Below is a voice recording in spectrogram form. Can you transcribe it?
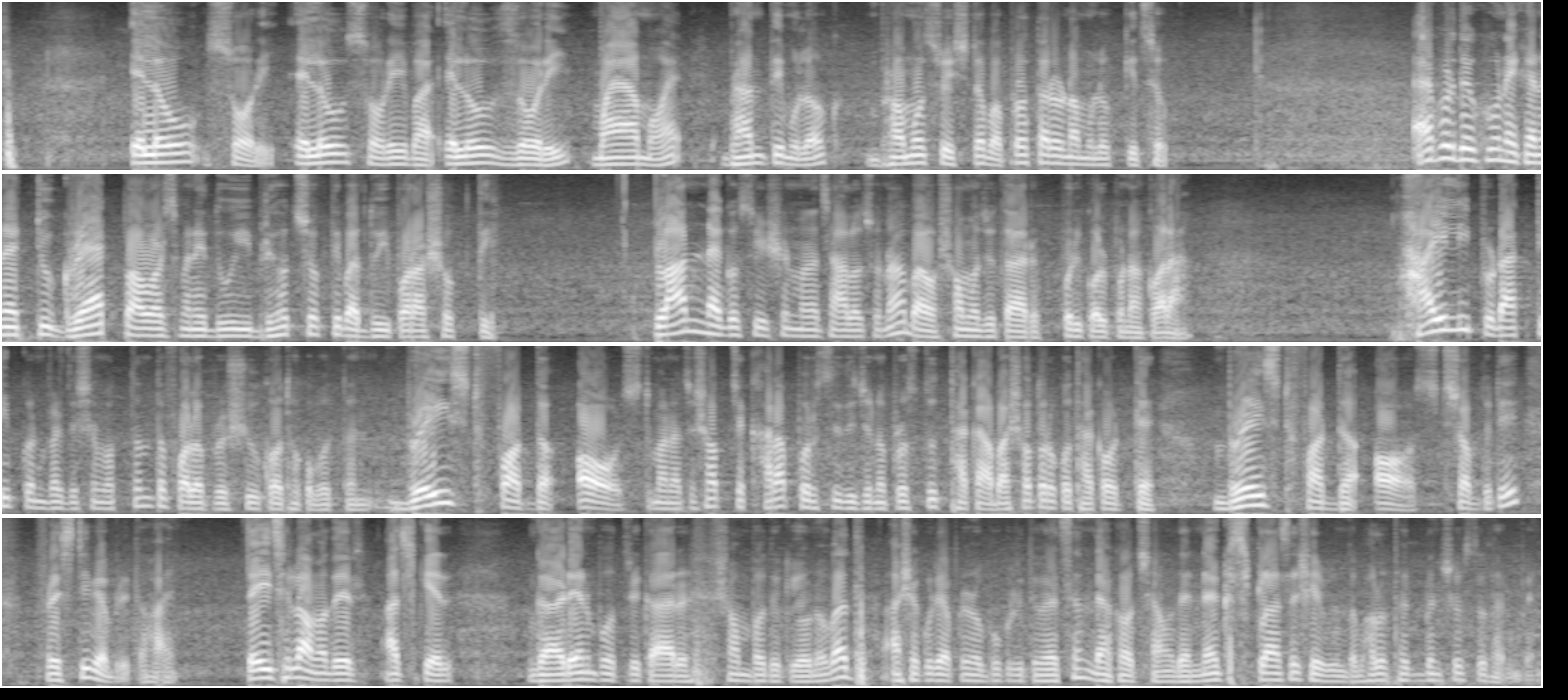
এলো সরি এলো সরি বা এলো জরি মায়াময়, ভ্রান্তিমূলক, ভ্রমসৃষ্ট বা প্রতারণামূলক কিছু। এরপর দেখুন এখানে টু গ্র্যাট পাওয়ার্স মানে দুই বৃহৎ শক্তি বা দুই পরাশক্তি। প্ল্যান নেগোসিয়েশন মানে হচ্ছে আলোচনা বা সমঝোতার পরিকল্পনা করা। হাইলি প্রোডাক্টিভ কনভারসেশন অত্যন্ত ফলপ্রসূ কথোপকথন। ব্রেসড ফর দ্য অস্ট মানে হচ্ছে সবচেয়ে খারাপ পরিস্থিতির জন্য প্রস্তুত থাকা বা সতর্ক থাকা অর্থে ব্রেসড ফর দ্য অস্ট শব্দটি ফ্রেসটি ব্যবহৃত হয়। তো এই ছিল আমাদের আজকের গার্ডিয়ান পত্রিকার সম্পাদকীয় অনুবাদ। আশা করি আপনারা উপকৃত হয়েছেন। দেখা হচ্ছে আমাদের নেক্সট ক্লাসে সেই পর্যন্ত ভালো থাকবেন, সুস্থ থাকবেন।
